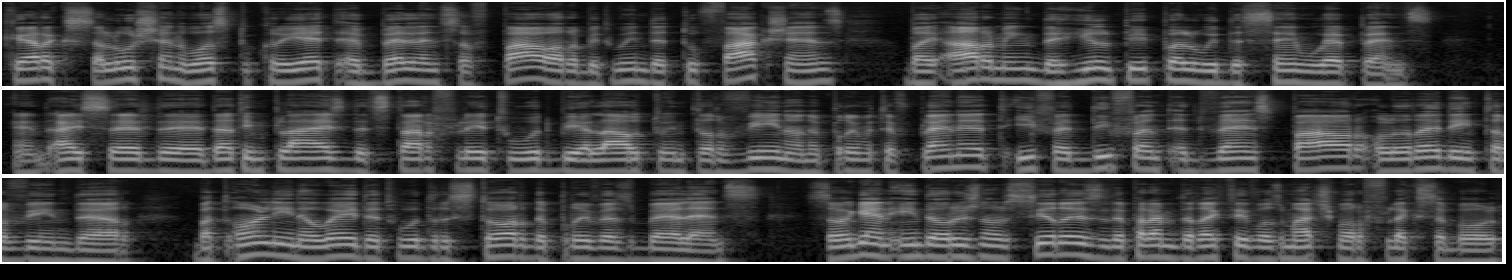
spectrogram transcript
Kirk's solution was to create a balance of power between the two factions by arming the hill people with the same weapons. And I said uh, that implies that Starfleet would be allowed to intervene on a primitive planet if a different advanced power already intervened there, but only in a way that would restore the previous balance. So again, in the original series, the Prime Directive was much more flexible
